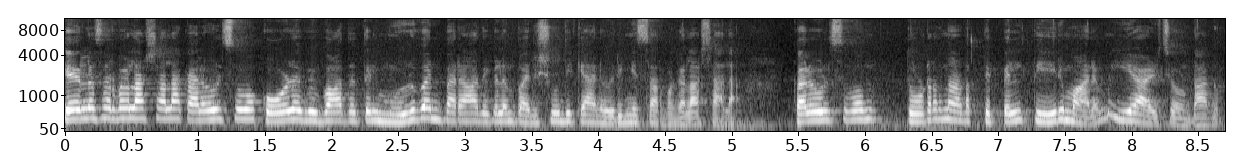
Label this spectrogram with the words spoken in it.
കേരള സർവകലാശാല കലോത്സവ കോഴ വിവാദത്തിൽ മുഴുവൻ പരാതികളും പരിശോധിക്കാൻ ഒരുങ്ങി സർവകലാശാല. കലോത്സവം തുടർ നടത്തിപ്പിൽ തീരുമാനം ഈ ആഴ്ച ഉണ്ടാകും.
